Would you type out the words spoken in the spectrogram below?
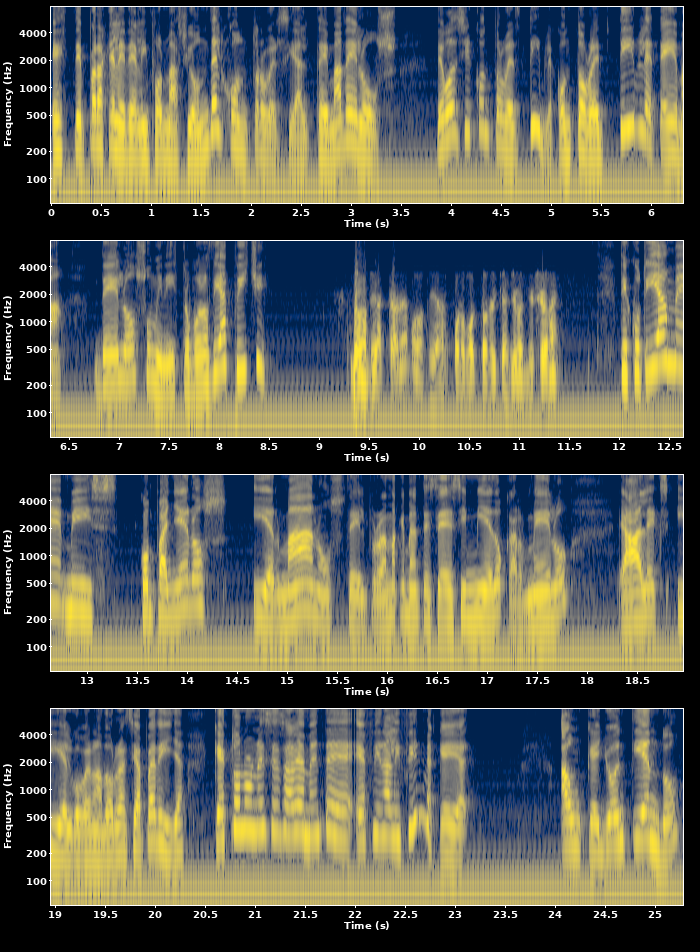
este para que le dé la información del controversial tema de los debo decir controvertible, controvertible tema de los suministros. Buenos días, Pichi. Buenos días, Carmen. Buenos días por Puerto Rico y bendiciones. Discutíame mis compañeros y hermanos del programa que me antecede Sin Miedo, Carmelo, Alex y el gobernador García Pedilla, que esto no necesariamente es final y firme, que aunque yo entiendo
